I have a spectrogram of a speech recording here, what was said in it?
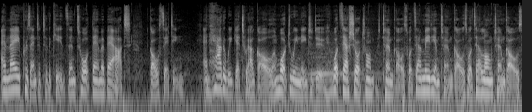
and they presented to the kids and taught them about goal setting and how do we get to our goal? And what do we need to do? What's our short term goals? What's our medium term goals? What's our long term goals?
